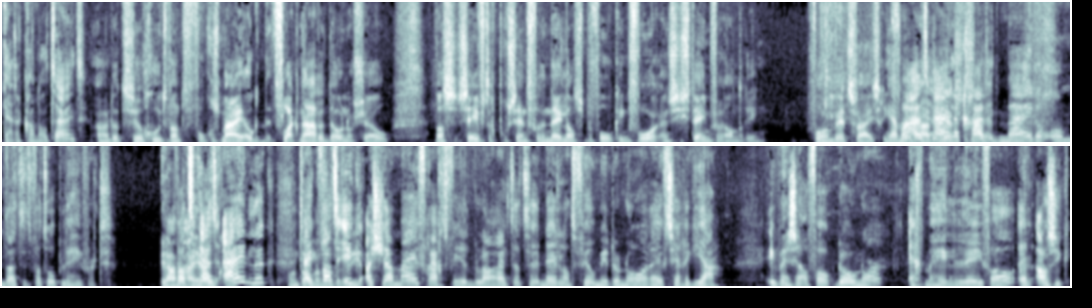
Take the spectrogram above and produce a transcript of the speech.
Ja, dat kan altijd. Oh, dat is heel goed, want volgens mij ook vlak na de donorshow... was 70% van de Nederlandse bevolking voor een systeemverandering. Voor een wetswijziging, Ja, maar uiteindelijk gaat het mij erom dat het wat oplevert. Ja, Want uiteindelijk... Want Kijk, wat ik, die- als je aan mij vraagt, vind je het belangrijk dat eh, Nederland veel meer donoren heeft? Zeg ik ja. Ik ben zelf ook donor. Echt mijn hele leven al. En als ik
